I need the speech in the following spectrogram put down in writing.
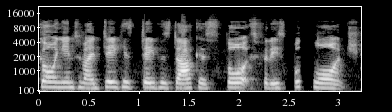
going into my deepest, deepest, darkest thoughts for this book launch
